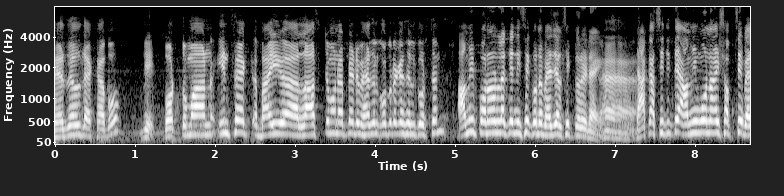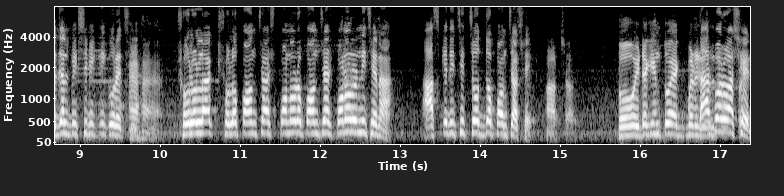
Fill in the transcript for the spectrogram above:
ভেজেল দেখাবো। জি। বর্তমান ইনফ্যাক্ট ভাই লাস্ট মানে আপনি একটা ভেজেল কত টাকা সেল করছেন? আমি পনেরো লাখের নিচে কোনো ভেজাল ঠিক করে নাই। হ্যাঁ, হ্যাঁ। ঢাকা সিটিতে আমি মনে হয় সবচেয়ে ভেজাল বেশি বিক্রি করেছি। হ্যাঁ হ্যাঁ হ্যাঁ। ষোলো লাখ ষোলো পঞ্চাশ পনেরো পঞ্চাশ পনেরো নিচে না। আজকে দিচ্ছি চোদ্দ পঞ্চাশে। আচ্ছা। তো এটা কিন্তু একবারে তারপরও আসেন।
